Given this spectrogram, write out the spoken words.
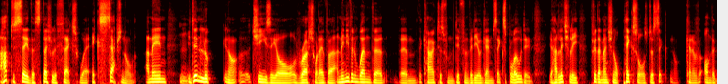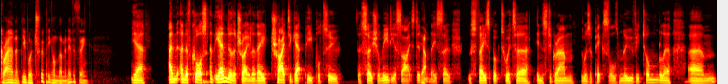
I have to say the special effects were exceptional. I mean, Mm. it didn't look, you know, cheesy or rush, whatever. I mean, even when the the, the characters from different video games exploded, you had literally three dimensional pixels just you know, kind of on the ground, and people were tripping on them and everything. Yeah, and and of course, at the end of the trailer, they tried to get people to the social media sites, didn't they? So it was Facebook, Twitter, Instagram. There was a Pixels movie, Tumblr um,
